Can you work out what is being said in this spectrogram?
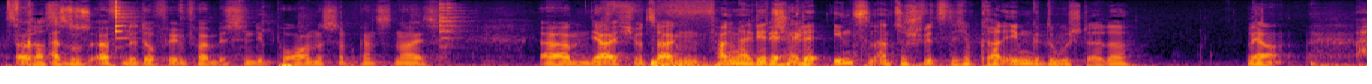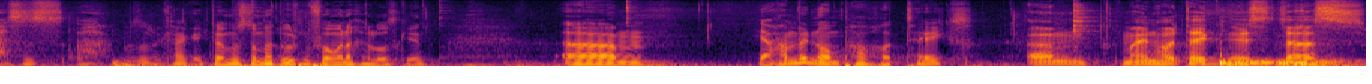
Das ist krass. Also es öffnet auf jeden Fall ein bisschen die Poren, ist aber ganz nice. Ähm, ja, ich würde sagen, fang halt jetzt schon wieder instant an zu schwitzen. Ich habe gerade eben geduscht, Alter. Ja. Ah, es ist ah, mal so eine Kacke. Ich glaube, wir müssen noch mal duschen, bevor wir nachher losgehen. Ähm, ja, haben wir noch ein paar Hot Takes? Ähm, mein Hot Take ist, dass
